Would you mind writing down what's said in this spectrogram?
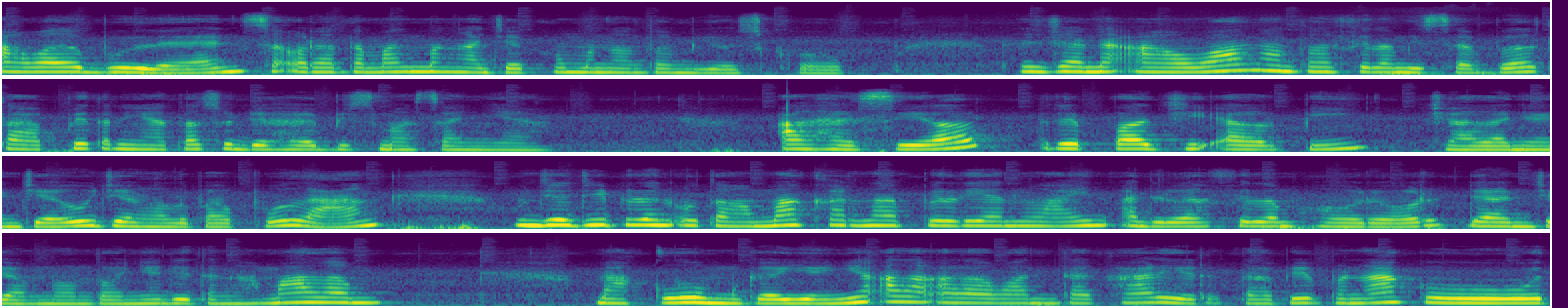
Awal bulan, seorang teman mengajakku menonton bioskop. Rencana awal nonton film Disable tapi ternyata sudah habis masanya. Alhasil, Triple GLP, Jalan yang Jauh Jangan Lupa Pulang, menjadi pilihan utama karena pilihan lain adalah film horor dan jam nontonnya di tengah malam. Maklum, gayanya ala-ala wanita karir, tapi penakut.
